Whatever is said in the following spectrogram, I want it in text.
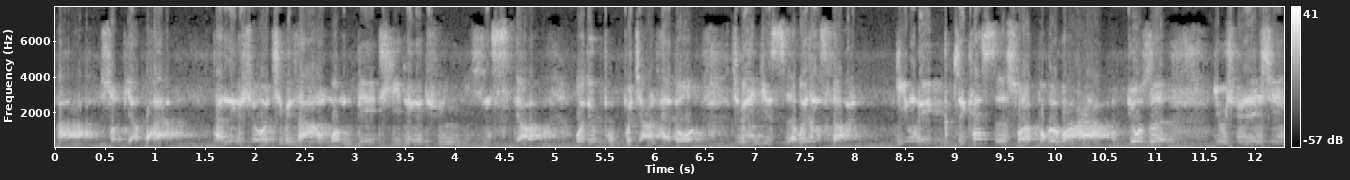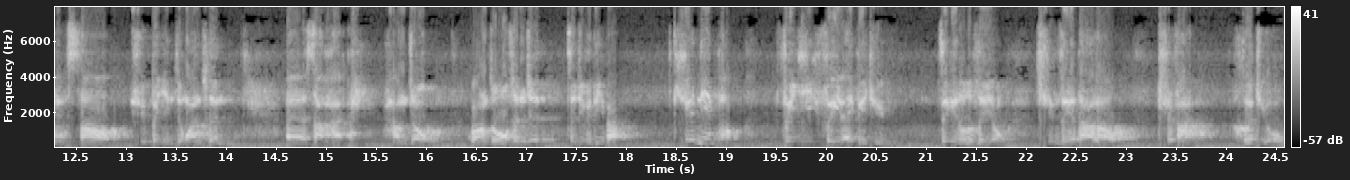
啊说的比较快啊，但那个时候基本上我们 BAT 那个群已经死掉了，我就不不讲太多，基本上已经死了。为什么死了？因为最开始说了不会玩啊，就是有钱任性，少去北京中关村、呃上海、杭州、广州、深圳这几个地方，天天跑，飞机飞来飞去。这些都是费用，请这些大佬吃饭、喝酒、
